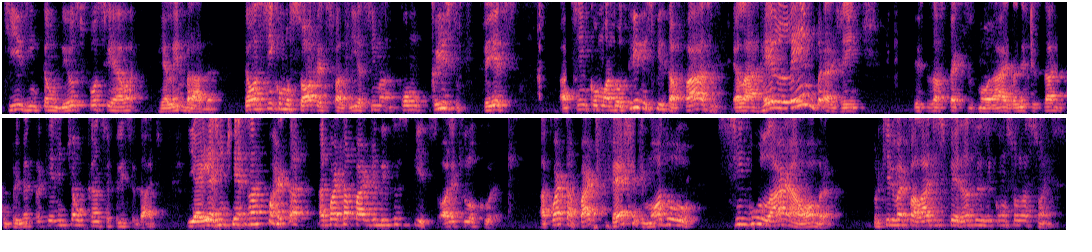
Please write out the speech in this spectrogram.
Quis então Deus fosse ela relembrada. Então, assim como Sócrates fazia, assim como Cristo fez, assim como a doutrina espírita faz, ela relembra a gente desses aspectos morais, da necessidade de cumprimento para que a gente alcance a felicidade. E aí a gente entra na quarta, na quarta parte do livro dos Espíritos. Olha que loucura. A quarta parte fecha de modo singular a obra, porque ele vai falar de esperanças e consolações.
